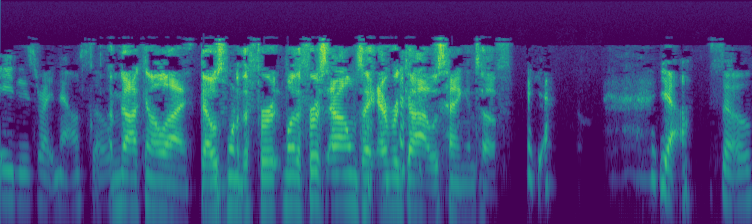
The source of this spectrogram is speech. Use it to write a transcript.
80s right now. So I'm not gonna lie, that was one of the first one of the first albums I ever got was Hanging Tough. yeah, yeah. So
